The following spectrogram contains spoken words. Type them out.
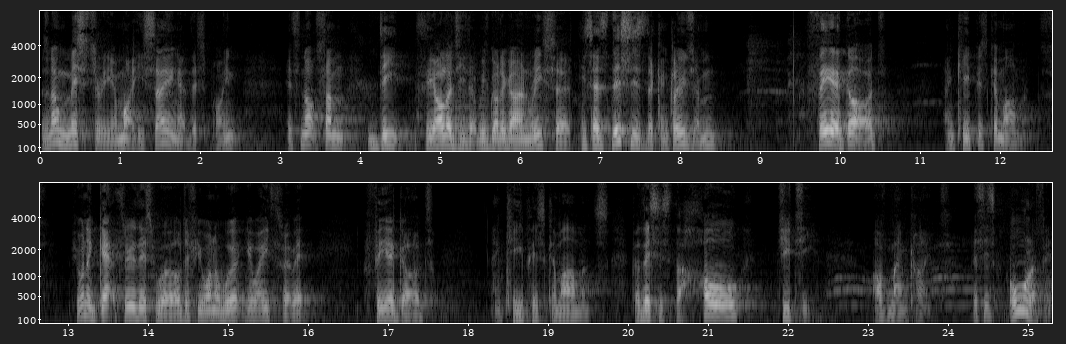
There's no mystery in what he's saying at this point. It's not some deep theology that we've got to go and research. He says this is the conclusion fear God and keep his commandments. You want to get through this world, if you want to work your way through it, fear God and keep his commandments. For this is the whole duty of mankind. This is all of it.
